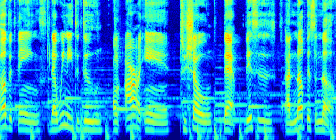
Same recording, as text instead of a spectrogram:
other things that we need to do on our end to show that this is enough is enough.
